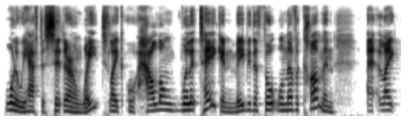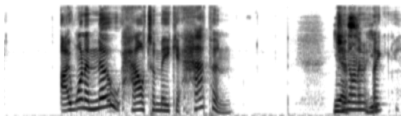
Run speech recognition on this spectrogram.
what do we have to sit there and wait? Like, oh, how long will it take? And maybe the thought will never come. And uh, like, I want to know how to make it happen. Yes, do you know what I mean? You, like,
